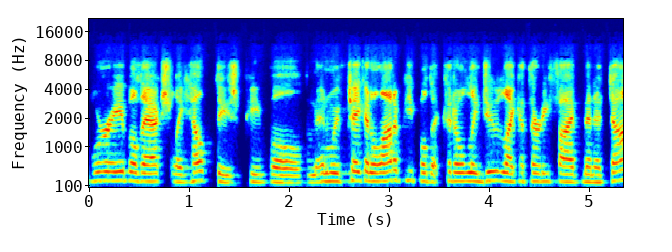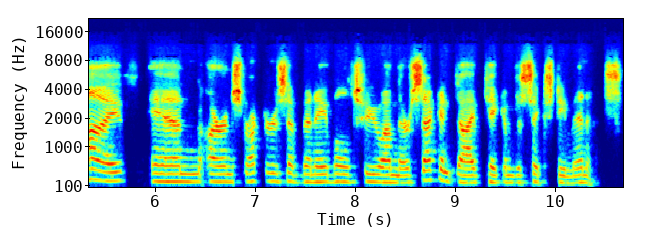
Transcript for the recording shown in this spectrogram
we're able to actually help these people. And we've taken a lot of people that could only do like a 35 minute dive and our instructors have been able to on their second dive take them to 60 minutes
